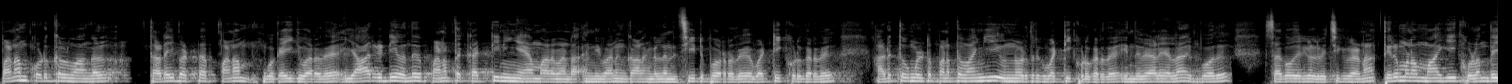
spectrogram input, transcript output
பணம் கொடுக்கல் வாங்கல் தடைப்பட்ட பணம் உங்கள் கைக்கு வர்றது யார்கிட்டையும் வந்து பணத்தை கட்டி நீங்கள் ஏமாற வேண்டாம். இந்த வரும் காலங்களில் இந்த சீட்டு போடுறது வட்டி கொடுக்கறது அடுத்தவங்கள்ட்ட பணத்தை வாங்கி இன்னொருத்தருக்கு வட்டி கொடுக்கறது இந்த வேலையெல்லாம் இப்போது சகோதரிகள் வச்சுக்க வேணாம். திருமணமாகி குழந்தை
